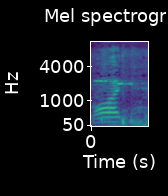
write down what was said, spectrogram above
What?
